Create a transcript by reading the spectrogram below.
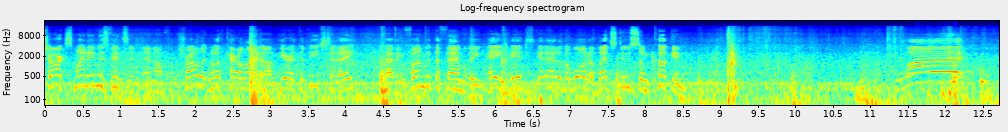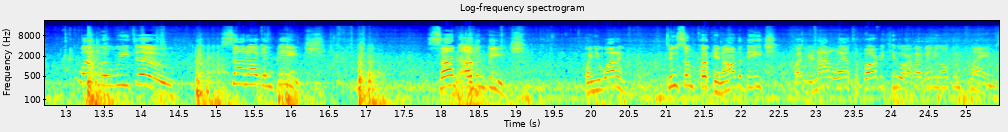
Sharks. My name is Vincent and I'm from Charlotte, North Carolina. I'm here at the beach today having fun with the family. Hey kids, get out of the water. Let's do some cooking. What? What will we do? Sun Oven Beach. Sun Oven Beach. When you want to do some cooking on the beach, but you're not allowed to barbecue or have any open flames.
